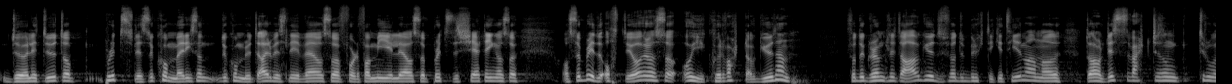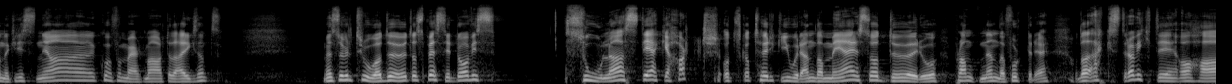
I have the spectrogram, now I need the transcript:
dø litt ut. Og plutselig så kommer liksom, du kommer ut i arbeidslivet, og så får du familie, og så plutselig skjer ting, og så, og så blir du 80 år, og så Oi, hvor ble det av Gud hen? For du glemte litt av Gud, for du brukte ikke tid med han. og Du har alltid vært sånn troende kristen. Ja, konfirmert meg alt det der. ikke sant? Men så vil troa dø ut. Og spesielt da hvis sola steker hardt og skal tørke jorda enda mer, så dør jo planten enda fortere. Og Da er det ekstra viktig å ha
